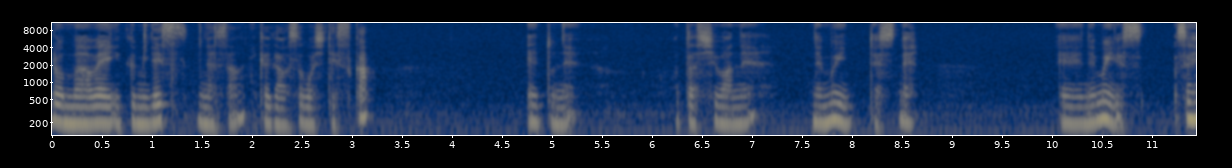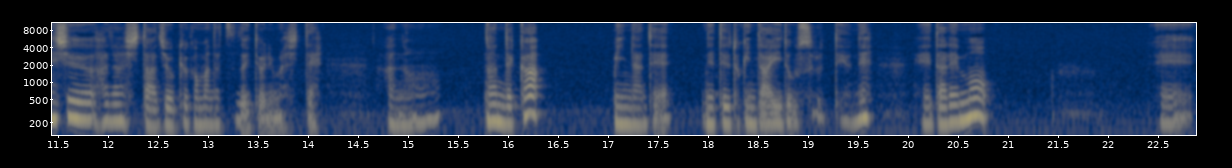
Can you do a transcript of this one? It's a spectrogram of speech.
from away いくみです。皆さんいかがお過ごしですか？えっ、とね私はね眠いですね、えー眠いです。先週話した状況がまだ続いておりましてあのなんでかみんなで寝てる時に大移動するっていうね、えー誰も、えー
